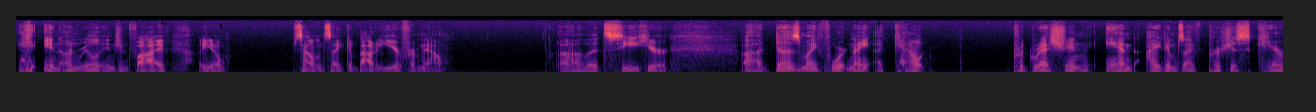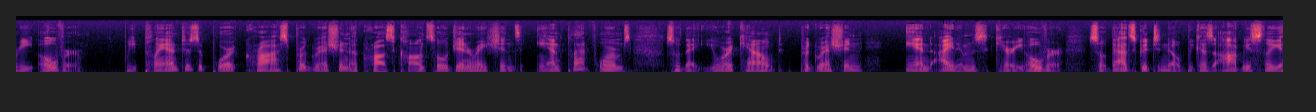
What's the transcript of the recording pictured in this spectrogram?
in Unreal Engine 5. You know, sounds like about a year from now. Uh, let's see here. Uh, does my Fortnite account progression and items I've purchased carry over? We plan to support cross progression across console generations and platforms so that your account progression and items carry over. So that's good to know because obviously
